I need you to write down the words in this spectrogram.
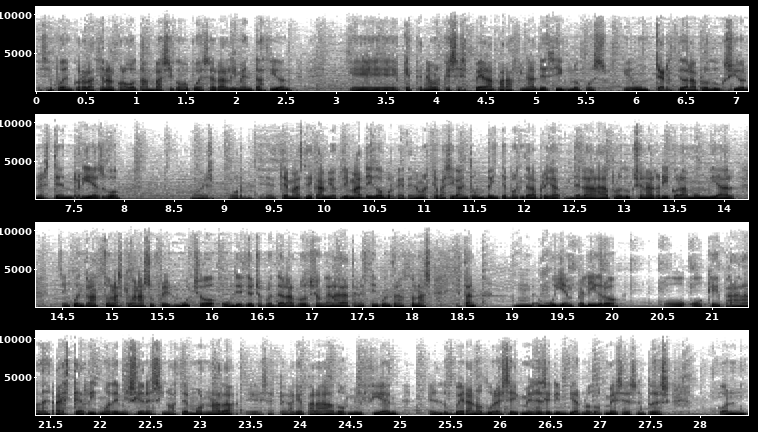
que se pueden correlacionar con algo tan básico como puede ser la alimentación, que, tenemos que se espera para final de siglo, pues que un tercio de la producción esté en riesgo, pues por temas de cambio climático, porque tenemos que básicamente un 20% de la, de la, producción agrícola mundial se encuentra en zonas que van a sufrir mucho, o un 18% de la producción ganadera también se encuentra en zonas que están muy en peligro, o, que para a este ritmo de emisiones, si no hacemos nada, eh, se espera que para 2100 el verano dure seis meses y el invierno dos meses. Entonces, con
